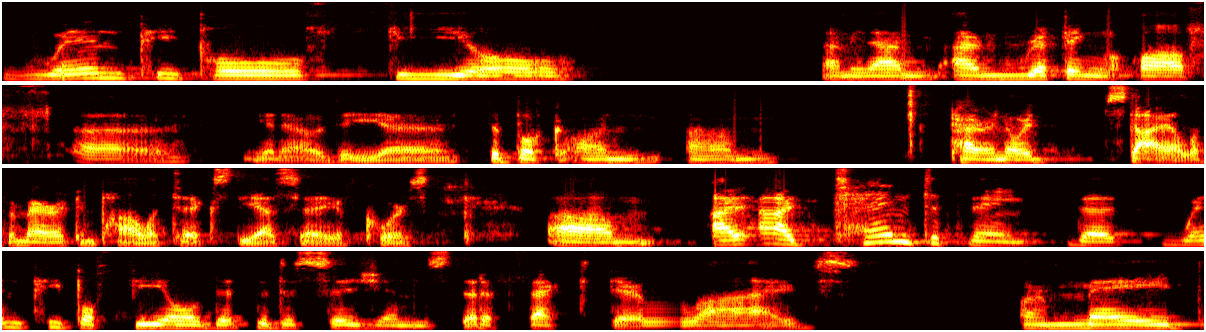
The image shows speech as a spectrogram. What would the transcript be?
when people feel, I mean, I'm I'm ripping off, uh, you know, the uh, the book on um, paranoid style of American politics, the essay, of course. Um, I, I tend to think that when people feel that the decisions that affect their lives are made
